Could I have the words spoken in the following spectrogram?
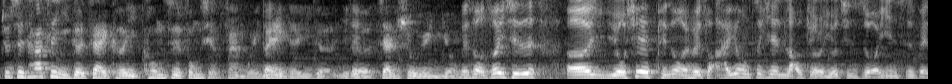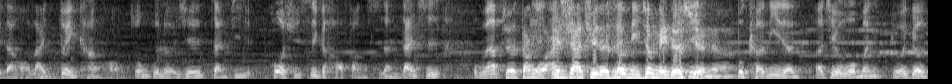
就是它是一个在可以控制风险范围内的一个一个战术运用。没错，所以其实呃有些评论也会说啊，用这些老旧的，尤其是所谓硬式飞弹哦，来对抗哈中国的一些战机，或许是一个好方式啊。但是我们要觉得当我按下去的时候，你就没。得选了，不可逆的，而且我们有一个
